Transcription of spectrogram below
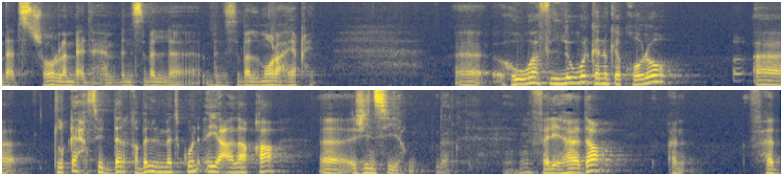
بعد ست شهور ولا من بعد عام بالنسبة بالنسبة للمراهقين آه، هو في الأول كانوا كيقولوا آه، تلقيح خصو يدار قبل ما تكون أي علاقة آه، جنسية. فلهذا في هذا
